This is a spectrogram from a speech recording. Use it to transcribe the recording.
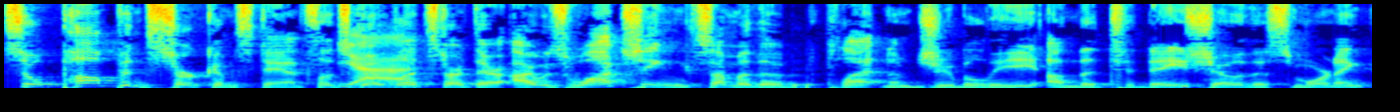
So pomp and circumstance. Let's yeah. go. Let's start there. I was watching some of the Platinum Jubilee on the Today Show this morning,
